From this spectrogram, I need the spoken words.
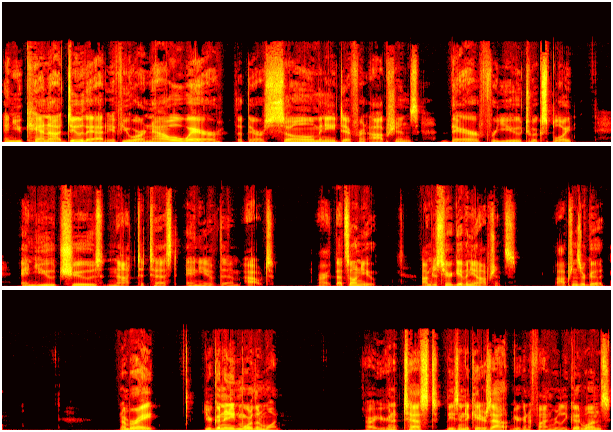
And you cannot do that if you are now aware that there are so many different options there for you to exploit, and you choose not to test any of them out. All right, that's on you. I'm just here giving you options. Options are good. Number eight, you're going to need more than one. All right, you're going to test these indicators out. You're going to find really good ones,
